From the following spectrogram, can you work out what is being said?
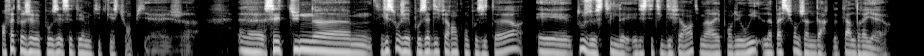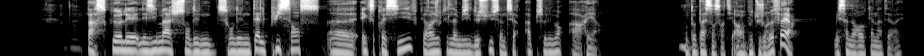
en fait, j'avais posé, c'était une petite question piège. Euh, c'est une, euh, une question que j'avais posée à différents compositeurs et tous de style et d'esthétique différentes. Il m'a répondu oui, La Passion de Jeanne d'Arc de Karl Dreyer. Parce que les, les images sont d'une sont d'une telle puissance euh, expressive que rajouter de la musique dessus, ça ne sert absolument à rien. On peut pas s'en sortir. Alors, on peut toujours le faire, mais ça n'aura aucun intérêt.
